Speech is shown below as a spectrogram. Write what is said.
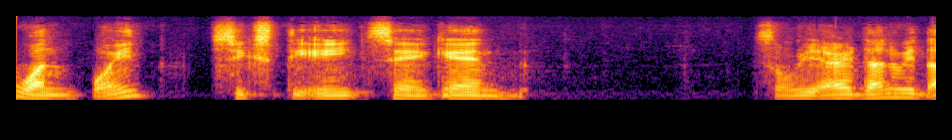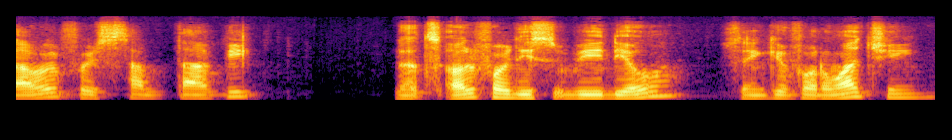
1.68 second. So we are done with our first subtopic. That's all for this video. Thank you for watching.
